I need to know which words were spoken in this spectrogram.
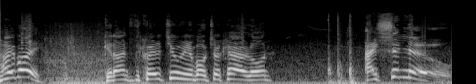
hi, bye. Get on to the credit union about your car loan. I should know.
